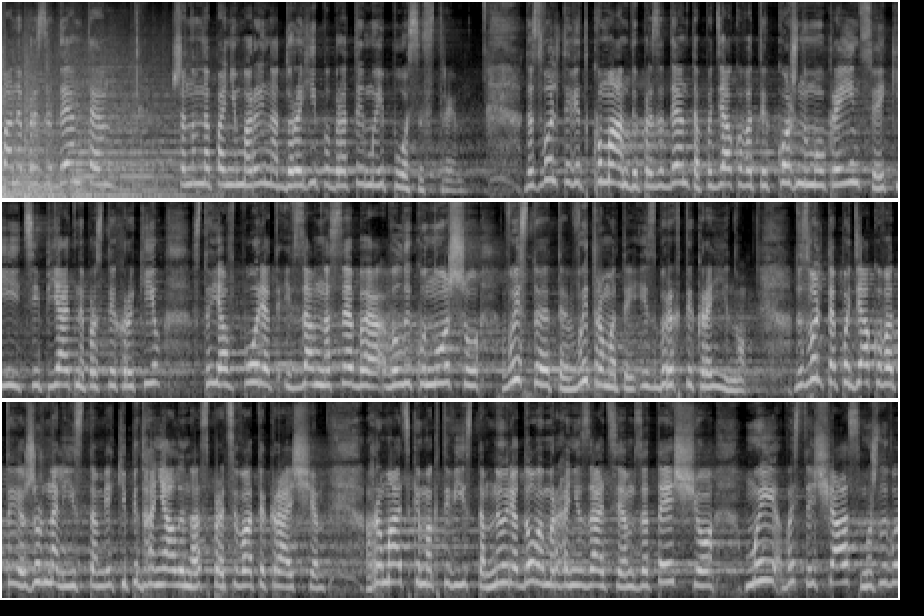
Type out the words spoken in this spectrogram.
пане президенте, шановна пані Марина, дорогі побратими і посестри. Дозвольте від команди президента подякувати кожному українцю, який ці п'ять непростих років стояв поряд і взяв на себе велику ношу вистояти, витримати і зберегти країну. Дозвольте подякувати журналістам, які підганяли нас працювати краще, громадським активістам, неурядовим організаціям за те, що ми весь цей час, можливо,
